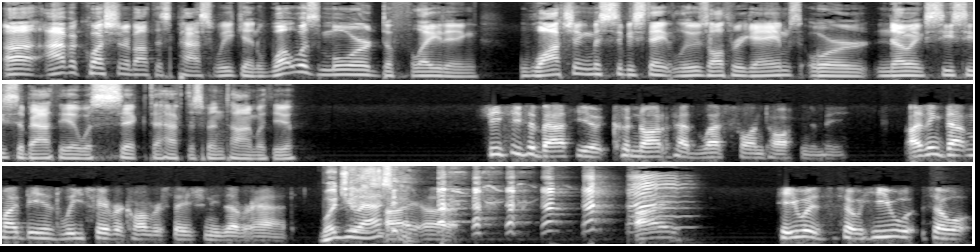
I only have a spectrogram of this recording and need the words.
Uh, I have a question about this past weekend. What was more deflating, watching Mississippi State lose all three games, or knowing CC Sabathia was sick to have to spend time with you? CC Sabathia could not have had less fun talking to me. I think that might be his least favorite conversation he's ever had. What'd you ask him? I, uh, I he was so he so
